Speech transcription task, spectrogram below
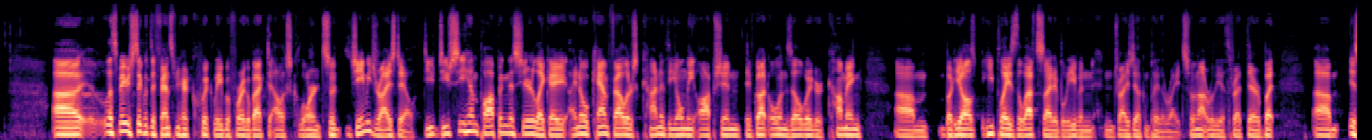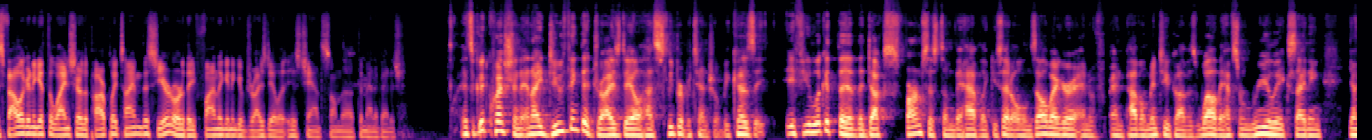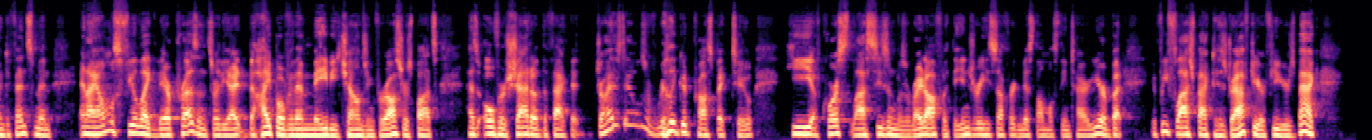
Uh, let's maybe stick with defenseman here quickly before I go back to Alex Killorn. So Jamie Drysdale, do you, do you see him popping this year? Like I, I know Cam Fowler's kind of the only option. They've got Olen Zellweger coming, um, but he also, he plays the left side, I believe, and, and Drysdale can play the right. So not really a threat there. But um, is Fowler going to get the lion's share of the power play time this year, or are they finally going to give Drysdale his chance on the, the man advantage? It's a good question, and I do think that Drysdale has sleeper potential because if you look at the the Ducks farm system, they have, like you said, Olen Zellweger and and Pavel Mintyukov as well. They have some really exciting young defensemen, and I almost feel like their presence or the the hype over them maybe challenging for roster spots has overshadowed the fact that Drysdale is a really good prospect too. He, of course, last season was right off with the injury he suffered, missed almost the entire year. But if we flash back to his draft year a few years back,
